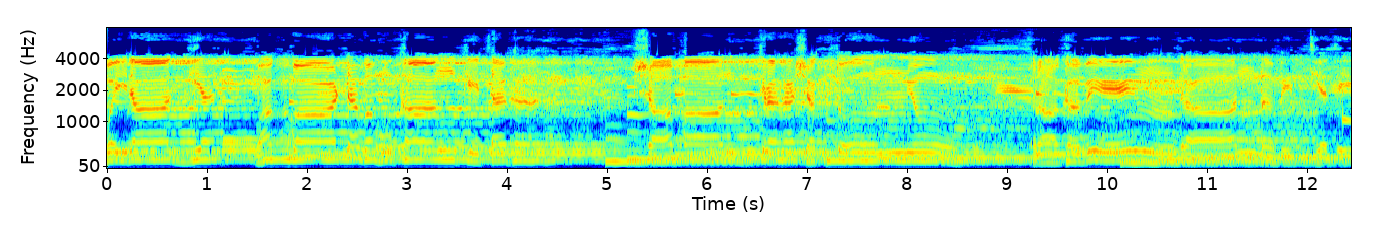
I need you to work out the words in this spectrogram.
वैराग्य वाक्पाटवमुखाङ्कितः शापानुग्रहशक्तोऽन्यो राघवेन्द्रान्न विद्यते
